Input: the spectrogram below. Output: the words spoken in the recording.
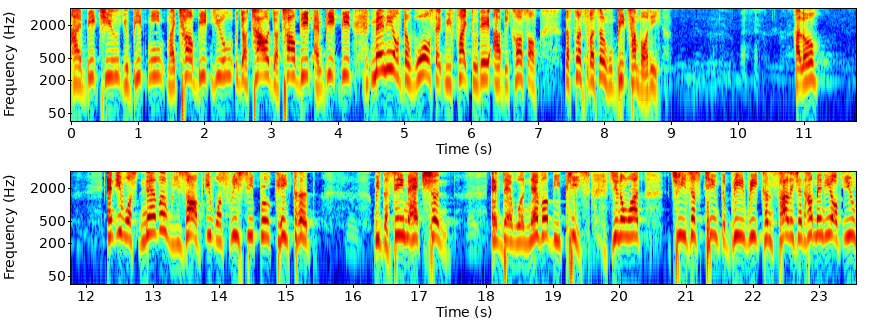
I beat you, you beat me, my child beat you, your child, your child beat and beat, beat. Many of the wars that we fight today are because of the first person who beat somebody. Hello? And it was never resolved, it was reciprocated with the same action. And there will never be peace. You know what? Jesus came to bring reconciliation. How many of you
